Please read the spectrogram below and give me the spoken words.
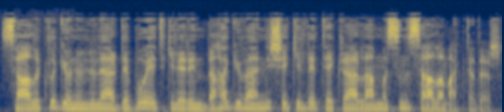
Sağlıklı gönüllülerde bu etkilerin daha güvenli şekilde tekrarlanmasını sağlamaktadır.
